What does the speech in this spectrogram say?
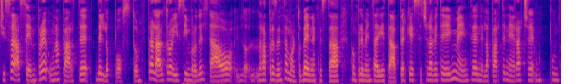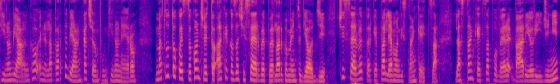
ci sarà sempre una parte dell'opposto. Tra l'altro il simbolo del Tao lo, lo rappresenta molto bene questa complementarietà, perché se ce l'avete in mente, nella parte nera c'è un puntino bianco e nella parte bianca c'è un puntino nero. Ma tutto questo concetto a che cosa ci serve per l'argomento di oggi? Ci serve perché parliamo di stanchezza. La stanchezza può avere varie origini.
